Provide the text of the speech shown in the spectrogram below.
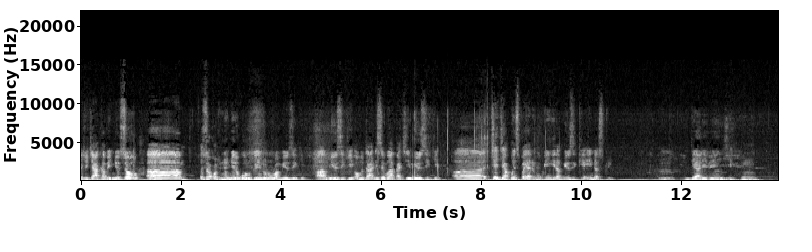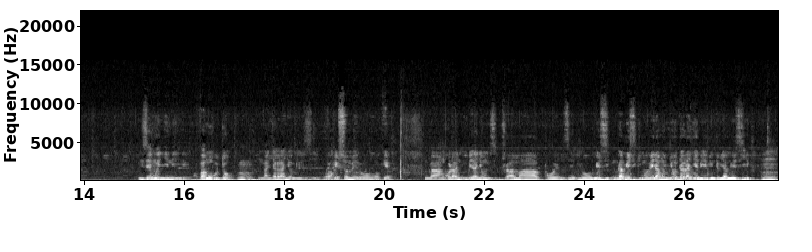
Ekyo kyakabi nnyo. So um, sooka tunyonyereko olugendo lwo lwa music. Uh, music omutandise mwaka ki? Music. Uh, ki ekyakuinspiring okuyingira music industry? Mm, byali bingi. Mm. nze mwenyini kuva mu buto Mm. nga njagala nnyo music kuva ku ssomero nga nkola mbeera nnyo mu drama poems ebyo. Music nga music mubeeramu nnyo njagala nnyo ebyo ebintu bya music. Mm.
